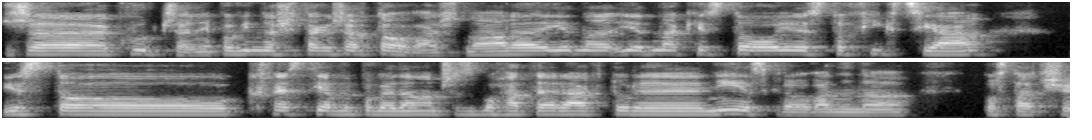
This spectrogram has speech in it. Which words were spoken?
że kurczę, nie powinno się tak żartować, no ale jedna, jednak jest to, jest to fikcja, jest to kwestia wypowiadana przez bohatera, który nie jest kreowany na postać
